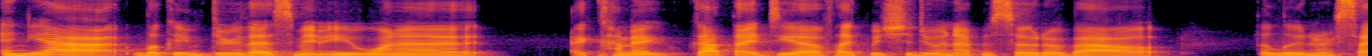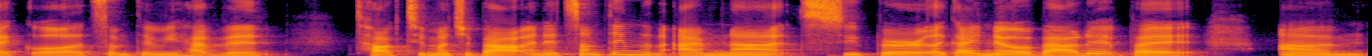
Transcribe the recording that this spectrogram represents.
and yeah, looking through this made me want to. I kind of got the idea of like we should do an episode about the lunar cycle. It's something we haven't talked too much about, and it's something that I'm not super like. I know about it, but um,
